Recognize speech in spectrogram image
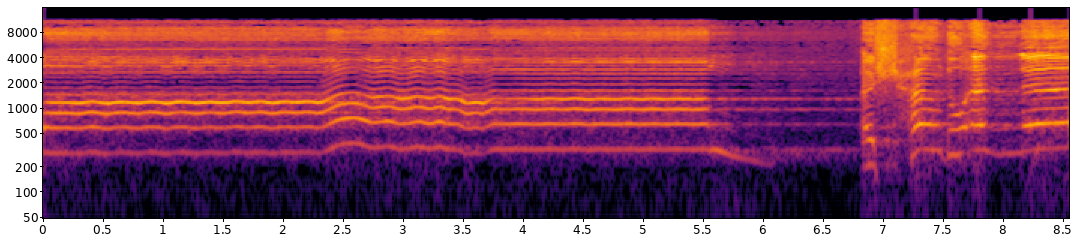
الله. أشهد أن لا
